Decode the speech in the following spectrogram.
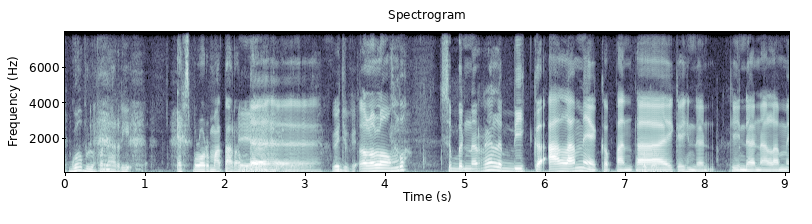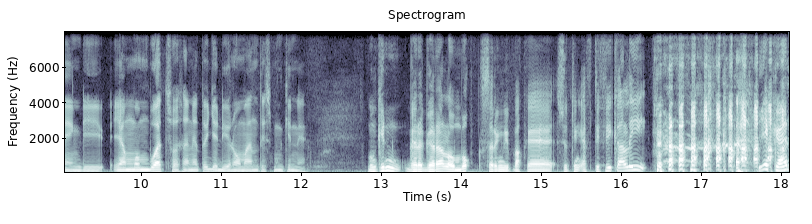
Gue belum pernah re explore Mataram. Iya. Gue juga Kalau Lombok sebenarnya lebih ke alam ya, ke pantai, keindahan keindahan alam yang di yang membuat suasana tuh jadi romantis mungkin ya. mungkin gara-gara Lombok sering dipakai syuting FTV kali iya kan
